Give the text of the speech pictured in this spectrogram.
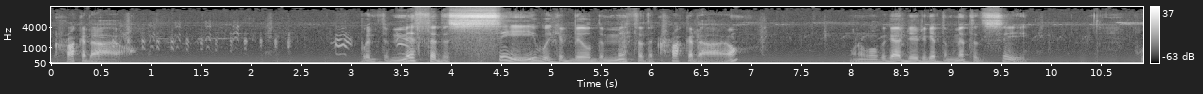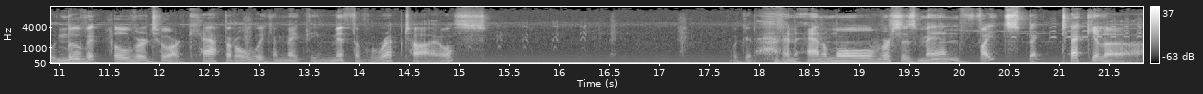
crocodile? With the myth of the sea, we could build the myth of the crocodile. Wonder what we got to do to get the myth of the sea. If we move it over to our capital, we can make the myth of reptiles. We could have an animal versus man fight spectacular.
